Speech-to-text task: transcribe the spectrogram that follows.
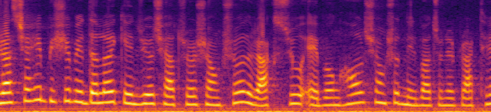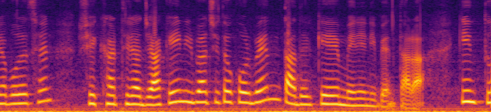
রাজশাহী বিশ্ববিদ্যালয় কেন্দ্রীয় ছাত্র সংসদ, রাকসু এবং হল সংসদ নির্বাচনের প্রার্থীরা বলেছেন, শিক্ষার্থীরা যাকেই নির্বাচিত করবেন, তাদেরকে মেনে নেবেন তারা। কিন্তু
